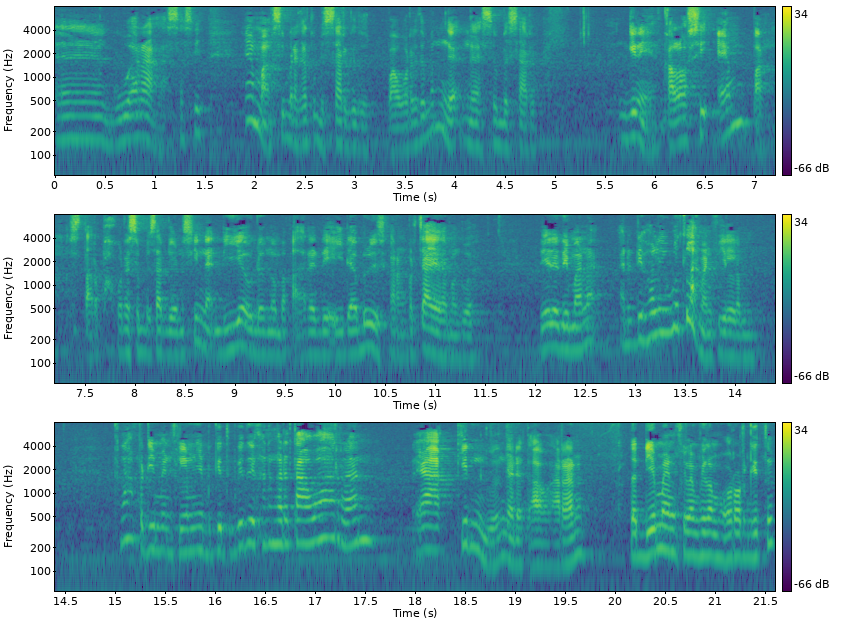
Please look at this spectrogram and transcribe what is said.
eh, gue rasa sih emang sih mereka tuh besar gitu. Power itu kan nggak nggak sebesar gini ya kalau si Empang star powernya sebesar John Cena dia udah nggak bakal ada di AEW sekarang percaya sama gue dia ada di mana? Ada di Hollywood lah main film kenapa dia main filmnya begitu-begitu? Karena nggak ada tawaran. Yakin gue nggak ada tawaran. Dan dia main film-film horor gitu.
